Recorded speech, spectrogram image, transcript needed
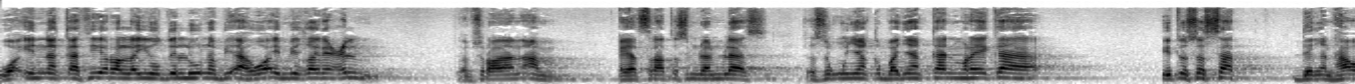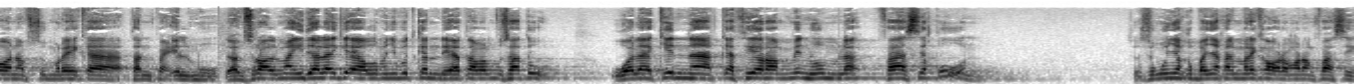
wa inna katsiran la yudhilluna bi ahwa'ihim bighairi ilm. Dalam surah Al-An'am ayat 119 sesungguhnya kebanyakan mereka itu sesat dengan hawa nafsu mereka tanpa ilmu. Dalam surah al-maidah lagi Allah menyebutkan di ayat 81 walakinna katsiran minhum fasiqun. Sesungguhnya kebanyakan mereka orang-orang fasik.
